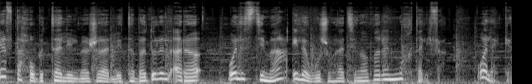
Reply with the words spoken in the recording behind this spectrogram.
يفتح بالتالي المجال لتبادل الآراء والاستماع إلى وجهات نظر مختلفة. ولكن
